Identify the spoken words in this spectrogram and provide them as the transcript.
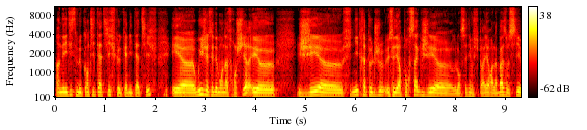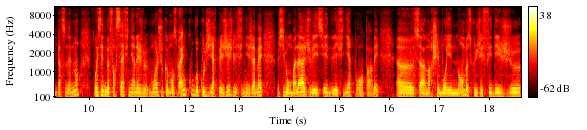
un, élitisme quantitatif que qualitatif. Et oui, j'essaie de m'en affranchir et j'ai fini très peu de jeux. Et c'est dire pour ça que j'ai lancé niveau supérieur à la base aussi personnellement pour essayer de me forcer à finir les jeux. Moi, je commence beaucoup beaucoup de JRPG, je les finis jamais. Je me suis dit, bon, bah là, je vais essayer de les finir pour en parler. Euh, ça a marché moyennement parce que j'ai fait des jeux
